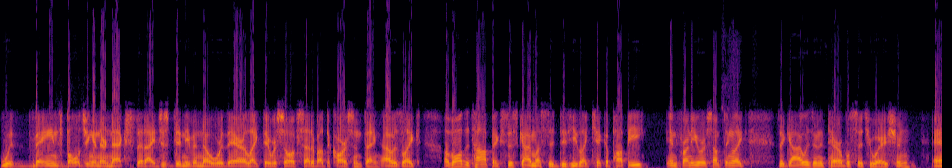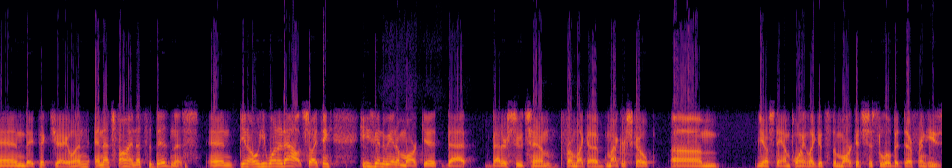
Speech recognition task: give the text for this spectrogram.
with veins bulging in their necks that I just didn't even know were there. Like they were so upset about the Carson thing. I was like, of all the topics, this guy must have did he like kick a puppy in front of you or something? Like the guy was in a terrible situation and they picked Jalen and that's fine. That's the business. And, you know, he wanted out. So I think he's gonna be in a market that better suits him from like a microscope um you know standpoint like it's the market's just a little bit different he's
